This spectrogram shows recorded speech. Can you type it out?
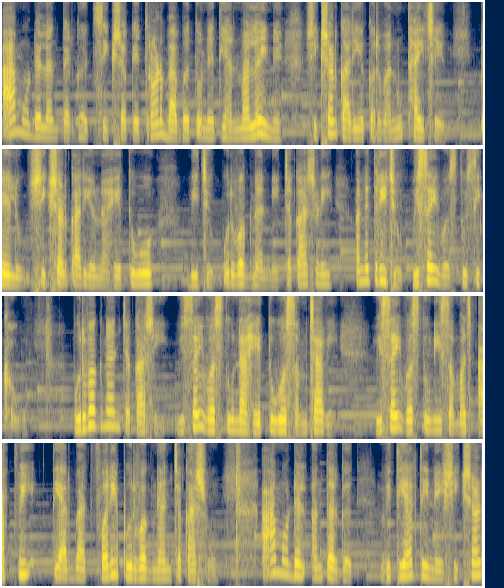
આ મોડેલ અંતર્ગત શિક્ષકે ત્રણ બાબતોને ધ્યાનમાં લઈને શિક્ષણ કાર્ય કરવાનું થાય છે. પહેલું, શિક્ષણ કાર્યના હેતુઓ, બીજું, પૂર્વજ્ઞાનની ચકાસણી અને ત્રીજું વિષય વસ્તુ શીખવવું. પૂર્વજ્ઞાન ચકાસી વિષય વસ્તુના હેતુઓ સમજાવી વિષય વસ્તુની સમજ આપવી, ત્યારબાદ ફરી પૂર્વજ્ઞાન ચકાસવું. આ મોડેલ અંતર્ગત વિદ્યાર્થીને શિક્ષણ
